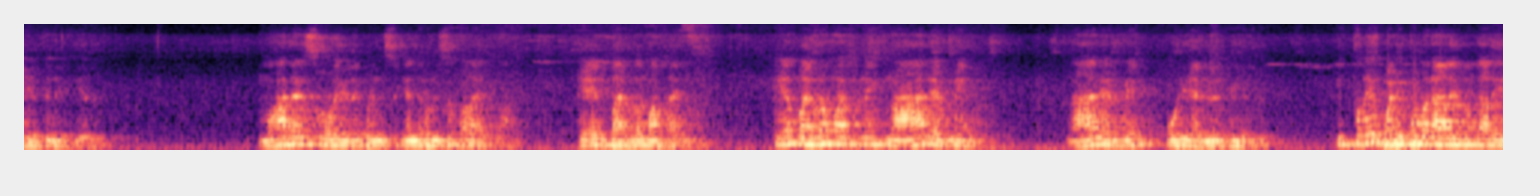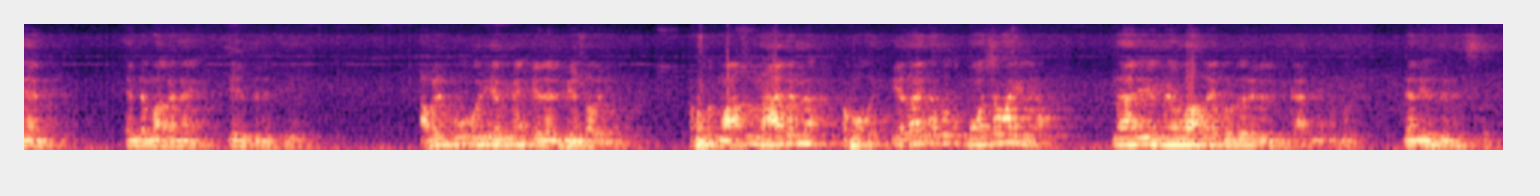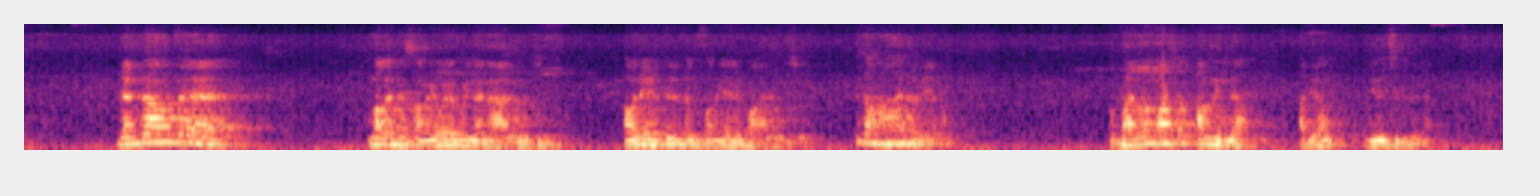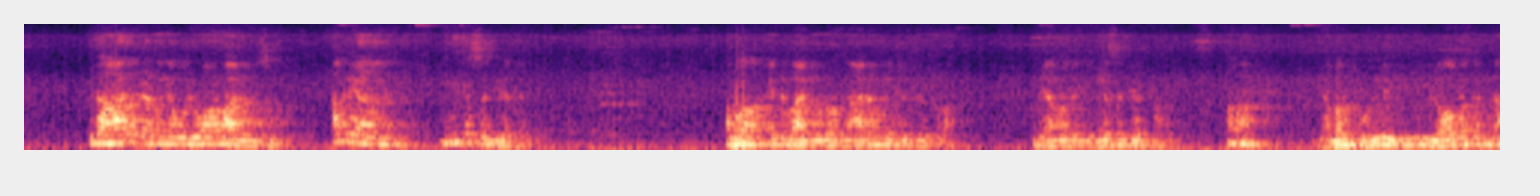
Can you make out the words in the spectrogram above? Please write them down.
എഴുത്തിനിരുത്തിയത് മഹാരാജ് കോളേജിലെ പ്രിൻസ് എന്റെ പ്രിൻസിപ്പളായിരുന്ന കെ എൻ ഭരതമാഷായിരുന്നു. കെ എൻ ഭരതമാഷിന് നാല് എം എ നാല് എം എ ഒരു എൽ എൽ പി ഉണ്ട്. ഇത്രയും പഠിപ്പുള്ള ഒരാളെ കൊണ്ടാണ് ഞാൻ എന്റെ മകനെ എഴുത്തിനിരുത്തിയത് അവനിപ്പോൾ ഒരു M A L L B ഉണ്ട് അവന്? അപ്പോൾ മാസം നാലല്ല. അപ്പോൾ ഏതായാലും അത് മോശമായില്ല. നാല് എം എ ഉള്ള ആളെ കൊണ്ട് ഒരു എൽ എൽ കാരനെ കൊണ്ടും ഞാൻ എഴുത്തിനിരിച്ചത് രണ്ടാമത്തെ മകന്റെ സമയമായപ്പോൾ ഞാൻ ആലോചിച്ചു. അവനെ എഴുത്തിരുത്തൽ സമയമായപ്പോൾ ആലോചിച്ചു. ഇത് ആരെ വേണം? ഭരതം മാഷ അന്നില്ല. അദ്ദേഹം ജീവിച്ചിരുന്നില്ല ഇത് ആരെ വേണം ഞാൻ ഒരുപാട് ആലോചിച്ചു. അങ്ങനെയാണ് ഇന്നസെന്റ് ചേട്ടൻ അപ്പോൾ എന്റെ ഭാര്യയോട് പറഞ്ഞു ആരാണ് തീർക്കണം ഞാൻ പറഞ്ഞ ഇന്നസെന്റ് ചേട്ടനാണ് ആ ഞാൻ പറഞ്ഞു പുള്ളി ഈ ലോകം കണ്ട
